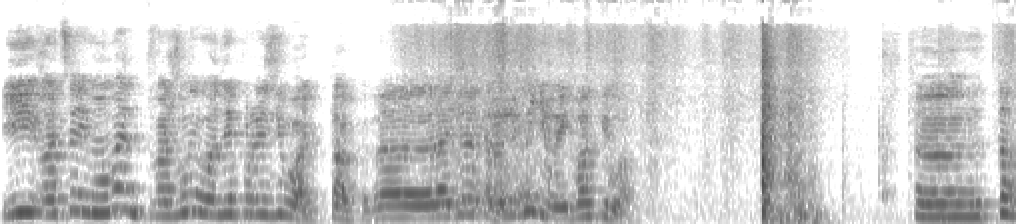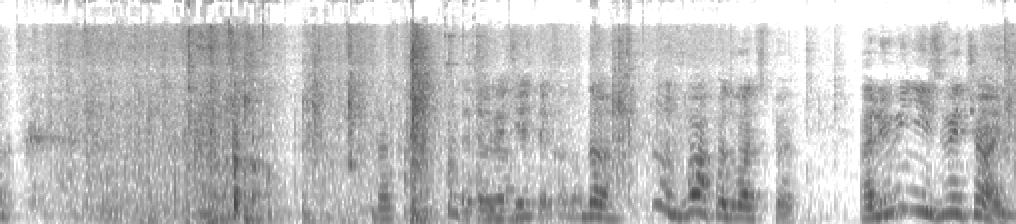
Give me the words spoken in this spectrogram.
І оцей момент важливо не прозівати. Так, е, радіатор алюмінієвий 2 кг. Е, так. Так. Это уже чистый казал? Да. Ну, 2 по 25. Алюміній звичайний.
